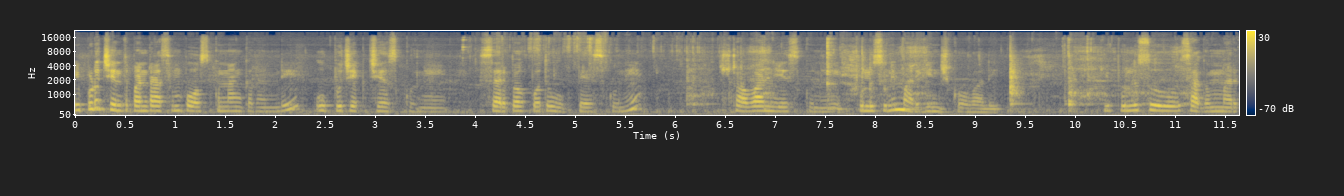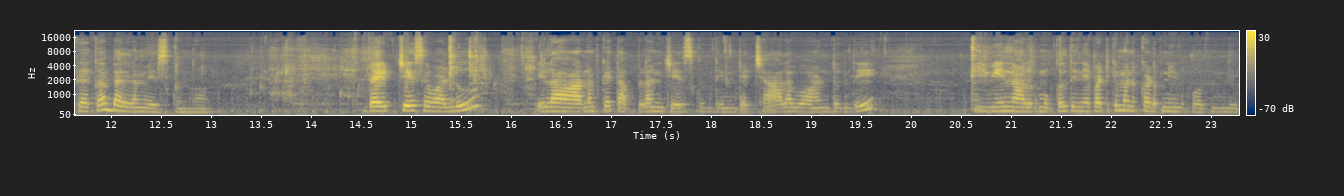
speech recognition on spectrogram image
ఇప్పుడు చింతపండు రసం పోసుకున్నాం కదండి. ఉప్పు చెక్ చేసుకుని సరిపోకపోతే ఉప్పు వేసుకుని స్టవ్ ఆన్ చేసుకుని పులుసుని మరిగించుకోవాలి. ఈ పులుసు సగం మరిగాక బెల్లం వేసుకుందాం. డైట్ చేసేవాళ్ళు ఇలా ఆనపకాయ తప్పలని చేసుకుని తింటే చాలా బాగుంటుంది. ఇవి నాలుగు ముక్కలు తినేపటికి మన కడుపు నిండిపోతుంది.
